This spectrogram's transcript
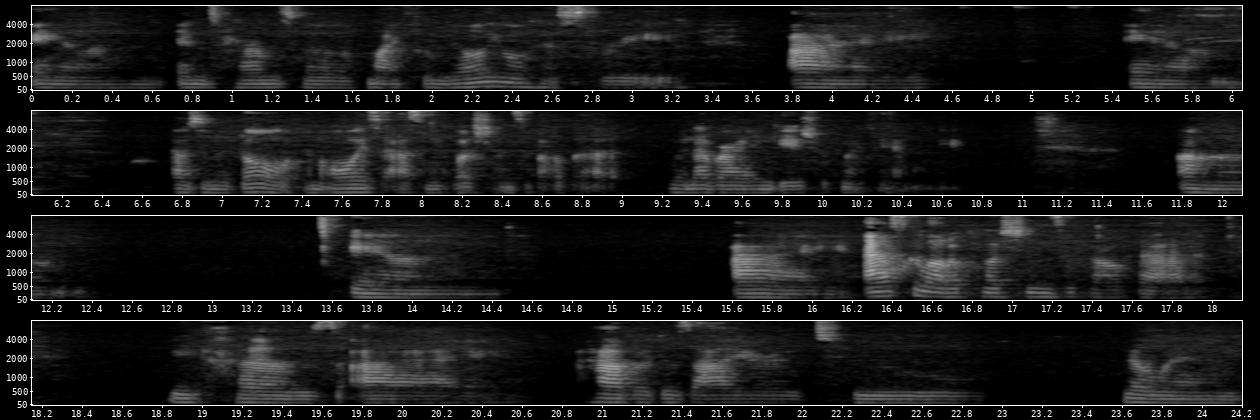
And in terms of my familial history, I am, as an adult, I'm always asking questions about that whenever I engage with my family. Um, and I ask a lot of questions about that because I have a desire to fill in,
